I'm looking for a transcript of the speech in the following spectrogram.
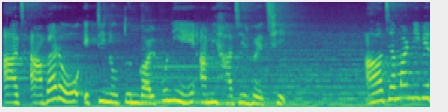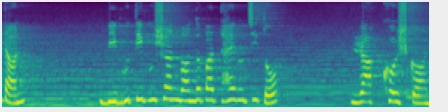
আজ আবারও একটি নতুন গল্প নিয়ে আমি হাজির হয়েছি। আজ আমার নিবেদন বিভূতিভূষণ বন্দ্যোপাধ্যায় রচিত রাক্ষসগণ।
